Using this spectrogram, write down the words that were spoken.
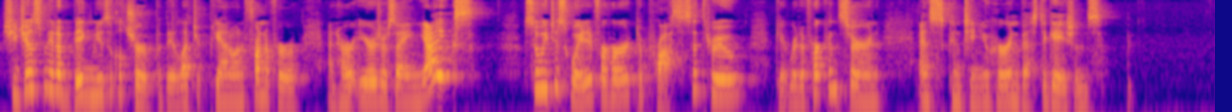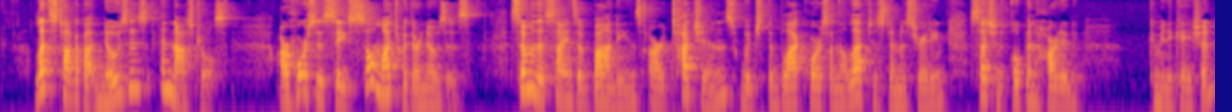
She just made a big musical chirp with the electric piano in front of her, and her ears are saying, Yikes! So we just waited for her to process it through, get rid of her concern, and continue her investigations. Let's talk about noses and nostrils. Our horses say so much with their noses. Some of the signs of bondings are touch ins, which the black horse on the left is demonstrating, such an open hearted communication,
